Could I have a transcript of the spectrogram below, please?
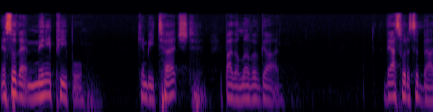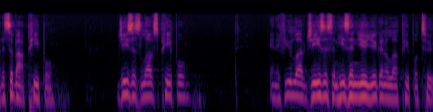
And so that many people can be touched by the love of God. That's what it's about. It's about people. Jesus loves people. And if you love Jesus and He's in you, you're going to love people too.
